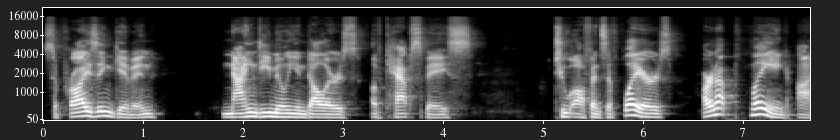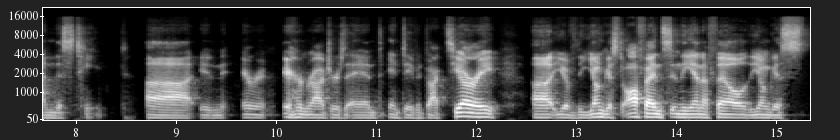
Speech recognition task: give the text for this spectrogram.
Surprising, given $90 million of cap space to offensive players are not playing on this team uh, in Aaron, Aaron Rodgers and, and David Bakhtiari. Uh, you have the youngest offense in the NFL, the youngest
